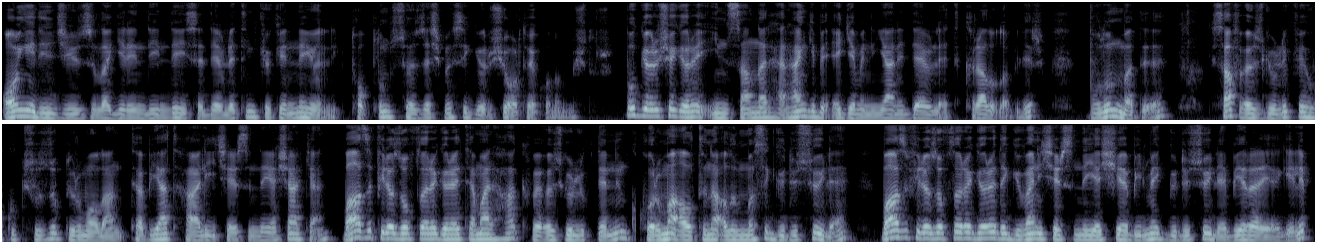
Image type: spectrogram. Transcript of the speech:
17. yüzyıla gelindiğinde ise devletin kökenine yönelik toplum sözleşmesi görüşü ortaya konulmuştur. Bu görüşe göre insanlar herhangi bir egemenin yani devlet, kral olabilir, bulunmadığı saf özgürlük ve hukuksuzluk durumu olan tabiat hali içerisinde yaşarken bazı filozoflara göre temel hak ve özgürlüklerinin koruma altına alınması güdüsüyle bazı filozoflara göre de güven içerisinde yaşayabilmek güdüsüyle bir araya gelip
